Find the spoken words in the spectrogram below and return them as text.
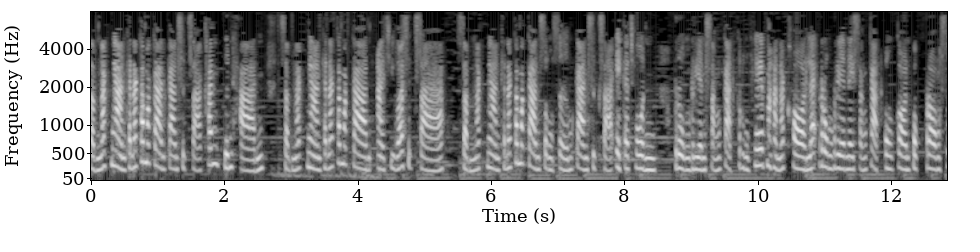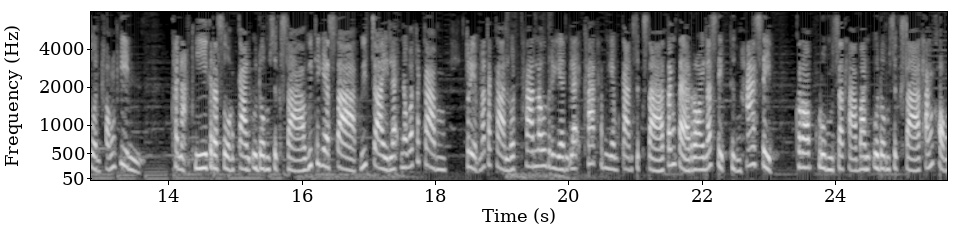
สำนักงานคณะกรรมการการศึกษาขั้นพื้นฐานสำนักงานคณะกรรมการอาชีวศึกษาสำนักงานคณะกรรมการส่งเสริมการศึกษาเอกชน โรงเรียนสังกัดกรุงเทพมหานคร และโรงเรียนในสังกัดองค์กรปกครองส่วนท้องถิ่น ขณะที่กระทรวงการอุดมศึกษา วิทยาศาสตร์ วิจัย และนวัตกรรม เตรียมมาตรการลดค่าเล่าเรียน และค่าธรรมเนียมการศึกษาตั้งแต่ร้อยละ10ถึง50 ครอบคลุมสถาบันอุดมศึกษาทั้งของ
